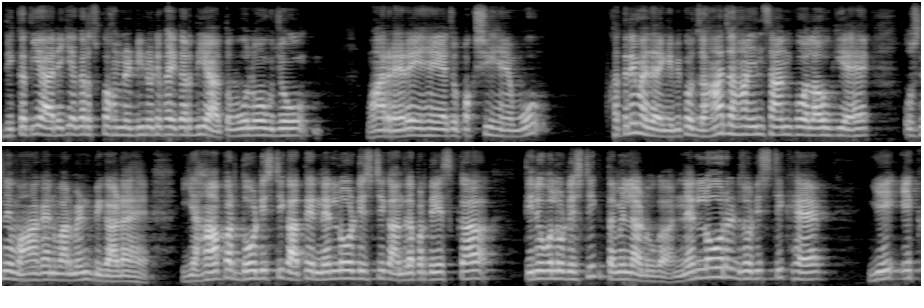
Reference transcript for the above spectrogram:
दिक्कत ये आ रही है कि अगर उसको हमने डी नोटिफाई कर दिया तो वो लोग जो वहाँ रह रहे हैं या जो पक्षी हैं, वो खतरे में आ जाएँगे बिकॉज़ जहाँ जहाँ इंसान को अलाउ किया है, उसने वहाँ का एनवायरमेंट बिगाड़ा है। यहाँ पर दो डिस्ट्रिक्ट आते हैं नेल्लोर डिस्ट्रिक्ट आंध्र प्रदेश का तिरुवल्लोर डिस्ट्रिक्ट तमिलनाडु का। नेल्लोर जो डिस्ट्रिक्ट है ये एक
